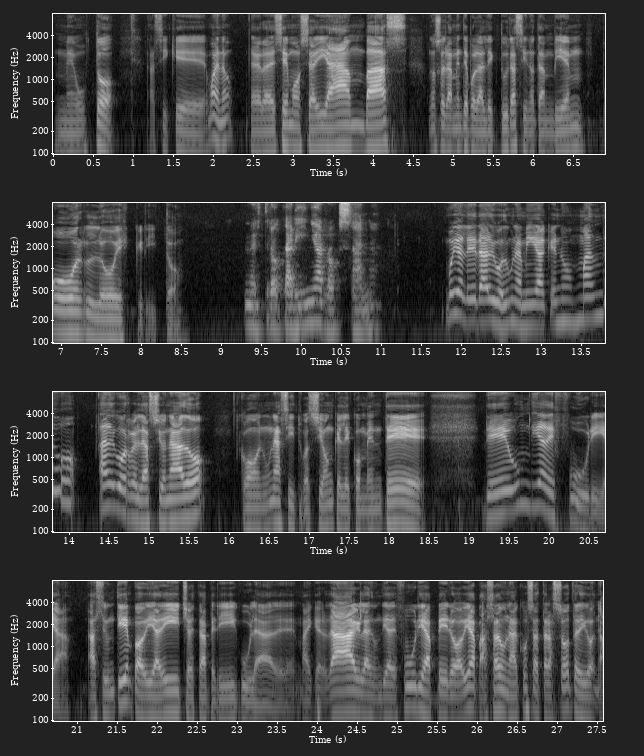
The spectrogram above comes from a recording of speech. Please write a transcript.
me gustó. Así que, bueno, le agradecemos ahí a ambas, no solamente por la lectura, sino también por lo escrito. Nuestro cariño a Roxana. Voy a leer algo de una amiga que nos mandó algo relacionado con una situación que le comenté de un día de furia. Hace un tiempo había dicho esta película de Michael Douglas, de un día de furia, pero había pasado una cosa tras otra y digo, no,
